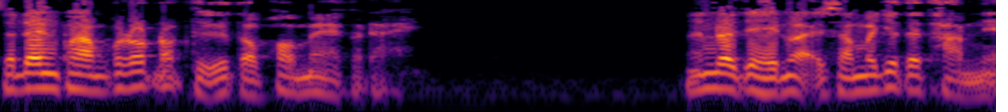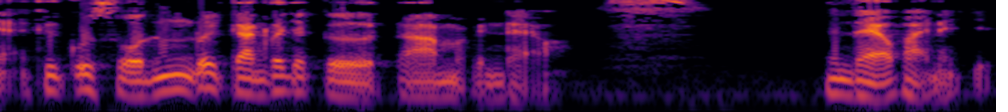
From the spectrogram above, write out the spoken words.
แสดงความเคารพนับถือต่อพ่อแม่ก็ได้ นั้นเราจะเห็นว่าสมยุตธรรมเนี่ยคือกุศลด้วยกันก็จะเกิดตามมาเป็นแถว เป็นแถวภายในจิต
